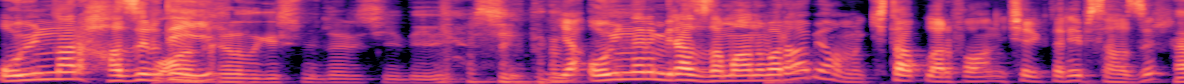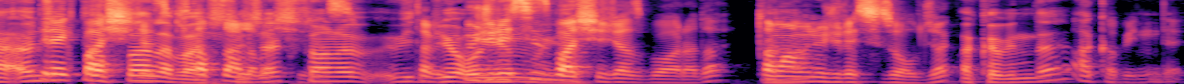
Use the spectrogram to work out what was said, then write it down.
Oyunlar hazır Bu değil. Ankaralı geçimciler hiç iyi değil gerçekten. Ya oyunların biraz zamanı var abi ama kitaplar falan içerikler hepsi hazır. Ha, önce Direkt kitaplarla başlayacağız. Kitaplarla başlayacak, başlayacağız. sonra video, Tabii, ücretsiz başlayacağız bu arada. Tamamen Aha. ücretsiz olacak. Akabinde? Akabinde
